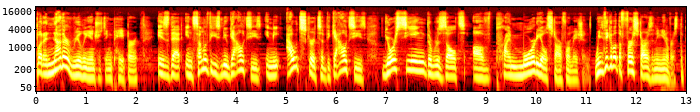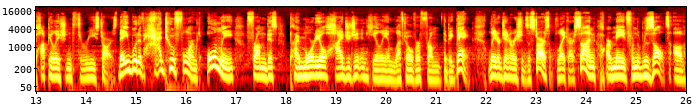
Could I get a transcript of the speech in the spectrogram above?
But another really interesting paper is that in some of these new galaxies, in the outskirts of the galaxies, you're seeing the results of primordial star formations. When you think about the first stars in the universe, the population three stars, they would have had to have formed only from this primordial hydrogen and helium left over from the Big Bang. Later generations of stars, like our sun, are made from the results of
